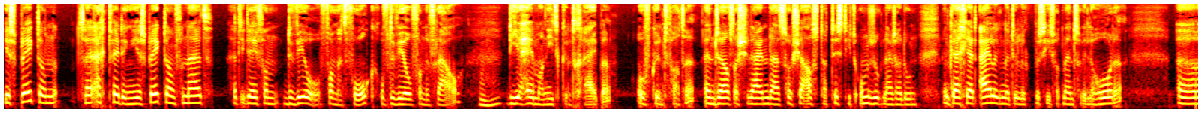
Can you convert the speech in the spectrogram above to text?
je spreekt dan... Het zijn eigenlijk twee dingen. Je spreekt dan vanuit het idee van de wil van het volk. Of de wil van de vrouw. Mhm. Die je helemaal niet kunt grijpen of kunt vatten. En zelfs als je daar inderdaad sociaal-statistisch onderzoek naar zou doen... dan krijg je uiteindelijk natuurlijk precies wat mensen willen horen. Uh,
